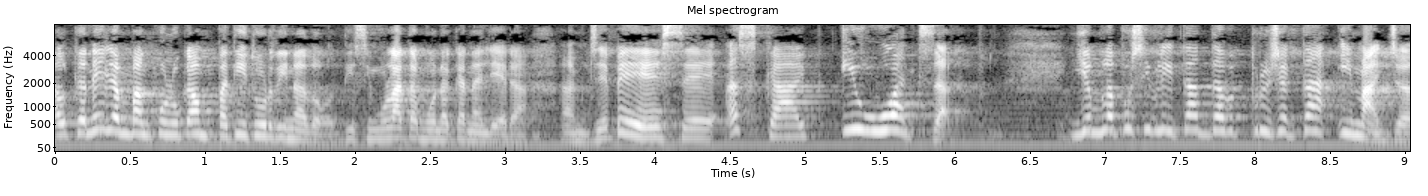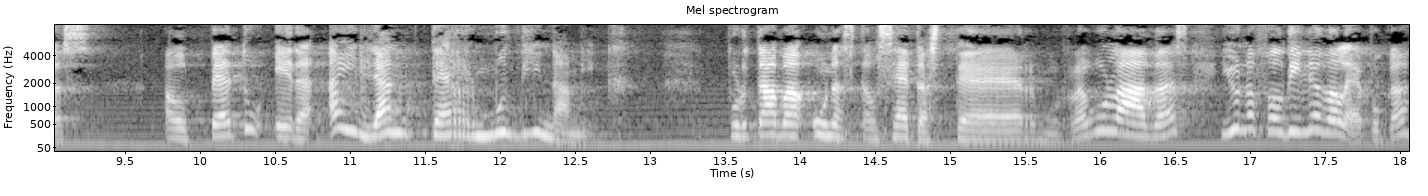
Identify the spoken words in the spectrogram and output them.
Al canell em van col·locar un petit ordinador, dissimulat amb una canellera, amb GPS, Skype i WhatsApp. I amb la possibilitat de projectar imatges. El peto era aïllant termodinàmic. Portava unes calcetes termorregulades i una faldilla de l'època.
